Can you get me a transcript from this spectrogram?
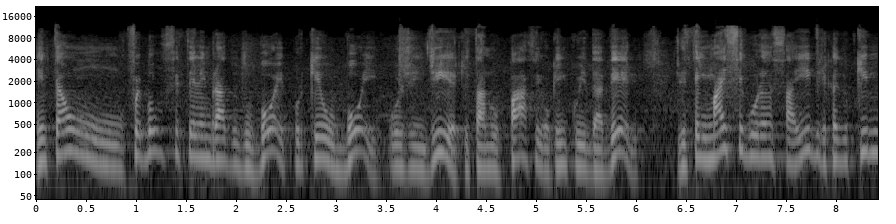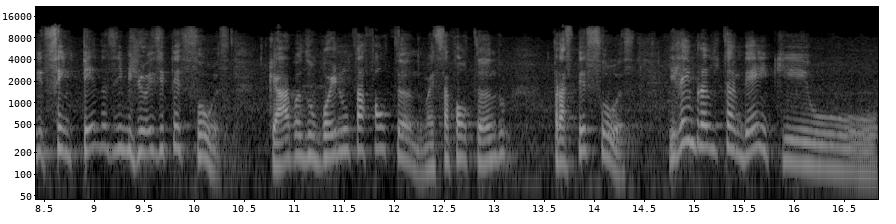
Então, foi bom você ter lembrado do boi, porque o boi, hoje em dia, que está no pasto e quem cuida dele, ele tem mais segurança hídrica do que centenas de milhões de pessoas. Porque a água do boi não está faltando, mas está faltando para as pessoas. E lembrando também que o,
